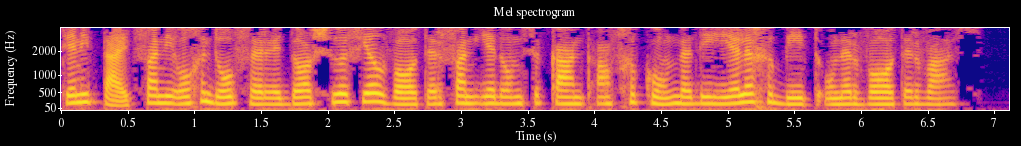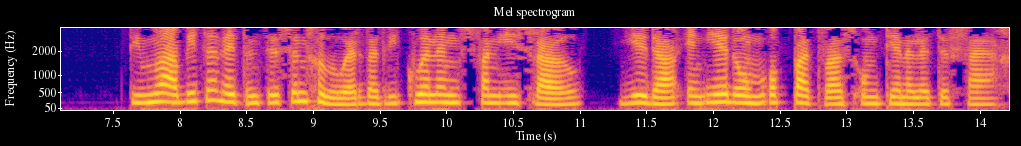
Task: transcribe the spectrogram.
teen die tijd van die ochendoffer het daar soveel water van Edomse kant afgekom dat die hele gebied onder water was. Die Moabite het intussen gehoor dat die konings van Israël, Juda en Edom op pad was om teen hulle te veg.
